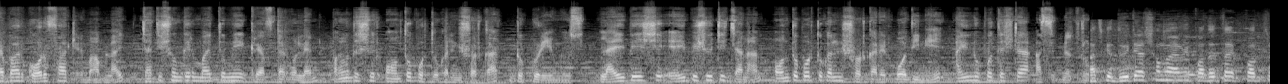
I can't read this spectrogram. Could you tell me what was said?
এবার গড়ফাটের মামলায় জাতিসংঘের মাধ্যমে গ্রেফতার হলেন বাংলাদেশের অন্তর্বর্তীকালীন সরকার ডক্টর ইউনুস। লাইভে এসে এই বিষয়টি জানান অন্তর্বর্তীকালীন সরকারের অধীনে আইন উপদেষ্টা আসিফ নজরুল। আজকে দুইটার সময় আমি পদত্যাগপত্র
